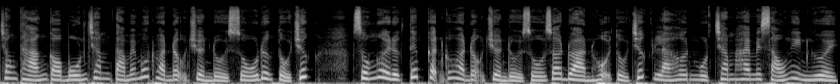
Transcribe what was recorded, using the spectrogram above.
Trong tháng có 481 hoạt động chuyển đổi số được tổ chức. Số người được tiếp cận các hoạt động chuyển đổi số do đoàn hội tổ chức là hơn 126.000 người.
